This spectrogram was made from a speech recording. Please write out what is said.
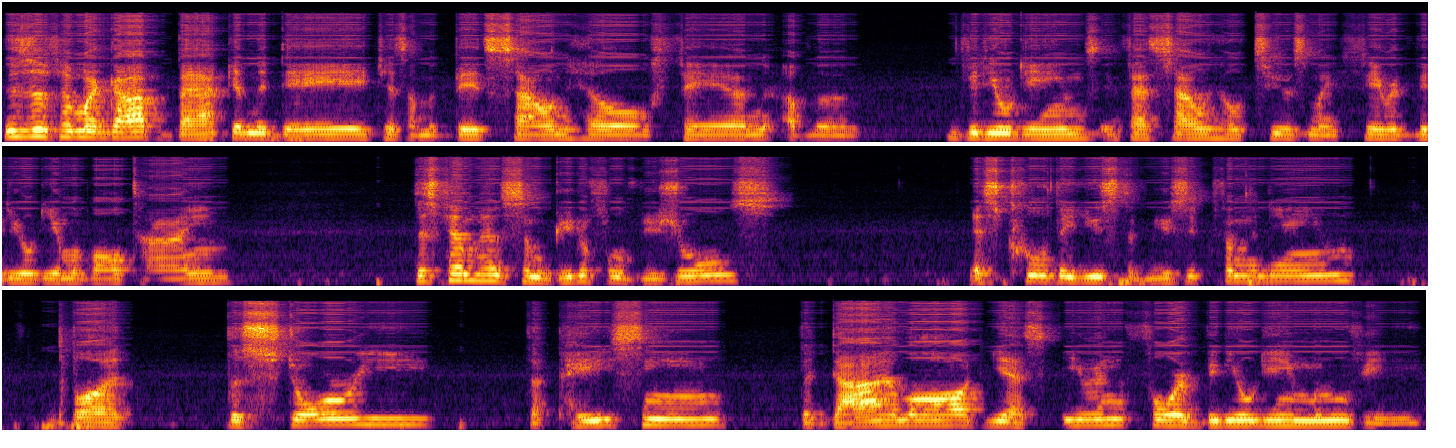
this is a film I got back in the day because I'm a big Silent Hill fan of the video games. In fact, Silent Hill 2 is my favorite video game of all time. This film has some beautiful visuals. It's cool they use the music from the game, but the story, the pacing, the dialogue, yes, even for a video game movie,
